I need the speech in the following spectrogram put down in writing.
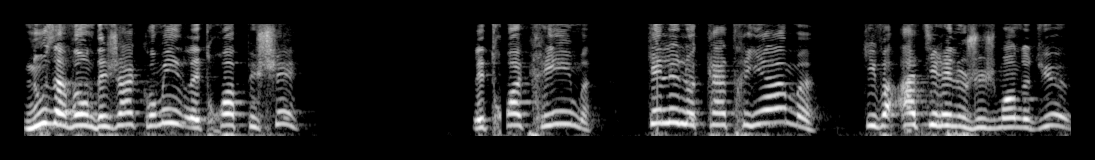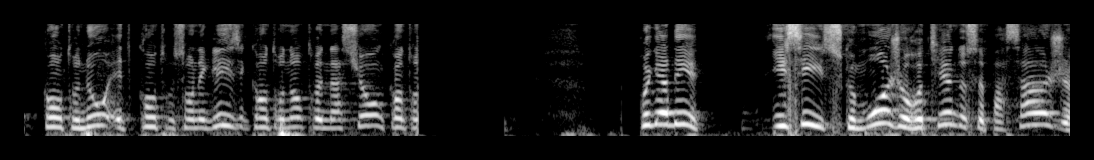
nous avons déjà commis les trois péchés, les trois crimes Quel est le quatrième qui va attirer le jugement de Dieu contre nous et contre son Église et contre notre nation, Regardez, ici, ce que moi je retiens de ce passage,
